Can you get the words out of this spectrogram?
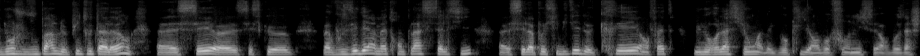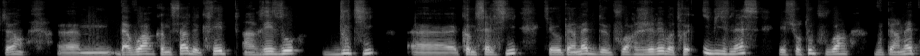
dont je vous parle depuis tout à l'heure. Euh, c'est ce que va vous aider à mettre en place celle-ci. c'est la possibilité de créer en fait une relation avec vos clients, vos fournisseurs, vos acheteurs, d'avoir comme ça, de créer un réseau d'outils comme celle-ci, qui va vous permettre de pouvoir gérer votre e-business et surtout pouvoir vous permettre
